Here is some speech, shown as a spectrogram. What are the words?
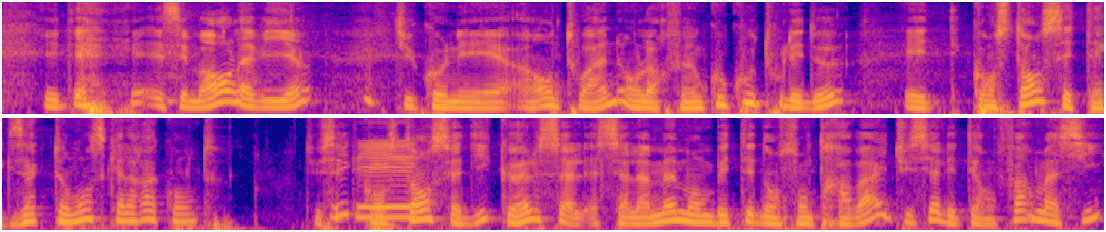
Et, c'est marrant la vie, hein Tu connais Antoine, on leur fait un coucou tous les deux, et Constance, c'est exactement ce qu'elle raconte. Tu sais, Constance a dit qu'elle, ça, l'a même embêtée dans son travail. Tu sais, elle était en pharmacie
